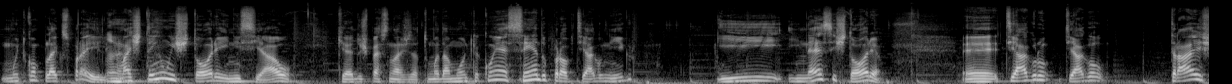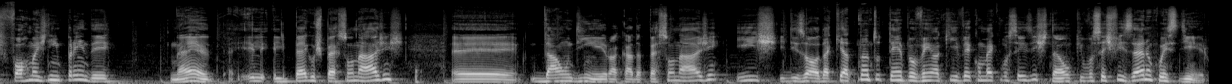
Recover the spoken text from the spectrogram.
muito complexo para ele. É. Mas tem uma história inicial que é dos personagens da Turma da Mônica conhecendo o próprio Tiago Negro e, e nessa história é, Tiago, Tiago traz formas de empreender, né? Ele, ele pega os personagens, é, dá um dinheiro a cada personagem e, e diz, ó, daqui a tanto tempo eu venho aqui ver como é que vocês estão, o que vocês fizeram com esse dinheiro.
